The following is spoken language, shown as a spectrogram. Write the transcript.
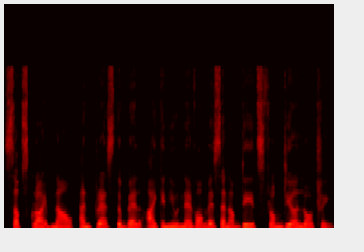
subscribe now and press the bell icon. You never miss an updates from Dear Lottery.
